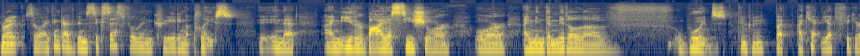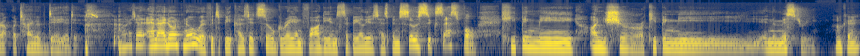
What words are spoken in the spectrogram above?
right. So I think I've been successful in creating a place in that I'm either by a seashore or I'm in the middle of woods. Okay. But I can't yet figure out what time of day it is. right? And, I don't know if it's because it's so gray and foggy and Sibelius has been so successful keeping me unsure or keeping me in a mystery. Okay.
